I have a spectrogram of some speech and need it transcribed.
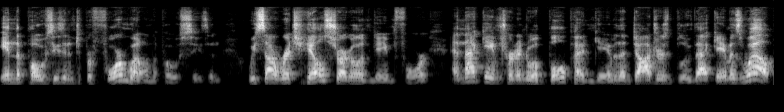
in the postseason and to perform well in the postseason. We saw Rich Hill struggle in game four, and that game turned into a bullpen game, and the Dodgers blew that game as well.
